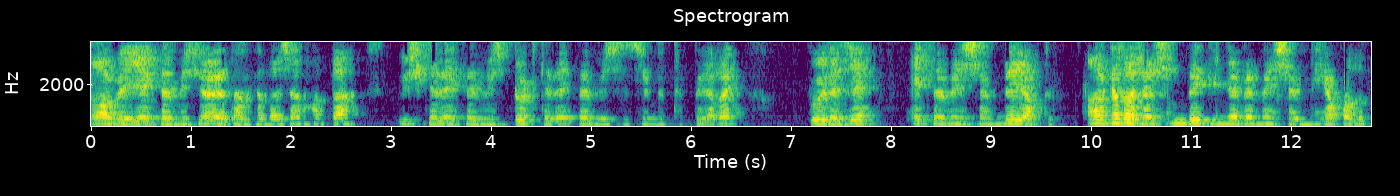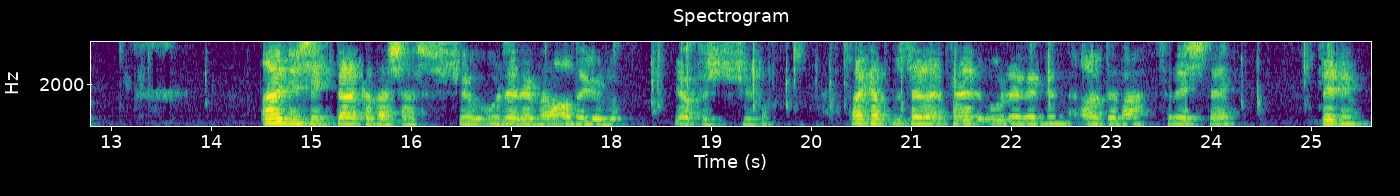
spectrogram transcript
AB'yi eklemiş. Evet arkadaşlar hatta 3 kere eklemiş, 4 kere eklemişiz şimdi tıklayarak. Böylece ekleme işlemini yaptık. Arkadaşlar şimdi güncelleme işlemini yapalım. Aynı şekilde arkadaşlar şu URL'mi alıyorum, yapıştırıyorum. Fakat bu sefer URL'nin ardına slash'te benim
